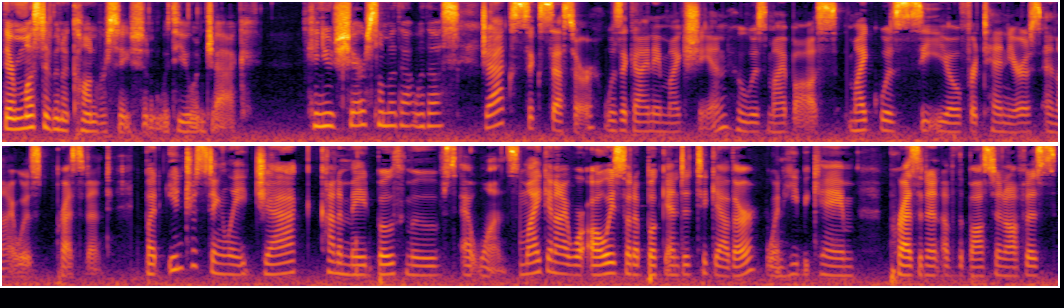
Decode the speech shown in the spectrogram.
there must have been a conversation with you and Jack. Can you share some of that with us? Jack's successor was a guy named Mike Sheehan, who was my boss. Mike was CEO for 10 years, and I was president. But interestingly, Jack kind of made both moves at once. Mike and I were always sort of bookended together. When he became president of the Boston office,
